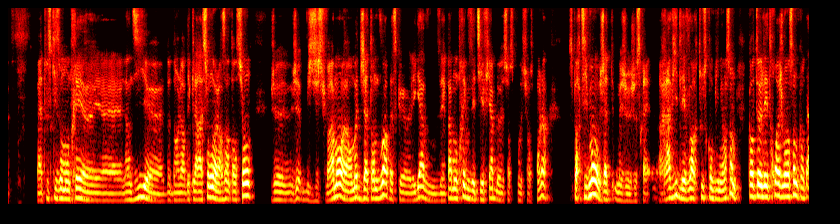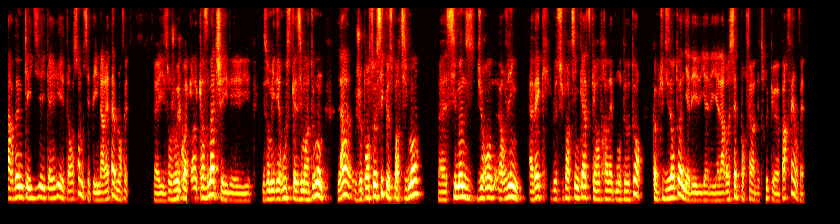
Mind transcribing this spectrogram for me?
bah, tout ce qu'ils ont montré euh, lundi dans leurs déclarations, dans leurs intentions. Je, je, je, suis vraiment en mode j'attends de voir parce que les gars, vous n'avez pas montré que vous étiez fiable sur ce, sur ce point-là. Sportivement, je, je, serais ravi de les voir tous combinés ensemble. Quand les trois jouent ensemble, quand Arden, KD et Kyrie étaient ensemble, c'était inarrêtable en fait. Ils ont joué quoi 15 matchs et ils ont mis des roustes quasiment à tout le monde. Là, je pense aussi que sportivement, euh, Simmons, Durant, Irving, avec le supporting cast qui est en train d'être monté autour, comme tu dis Antoine, il y, a la recette pour faire des trucs euh, parfaits en fait.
